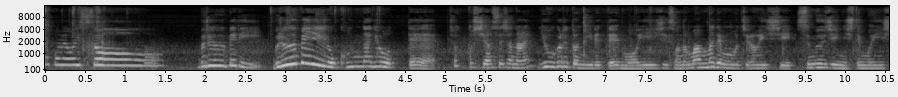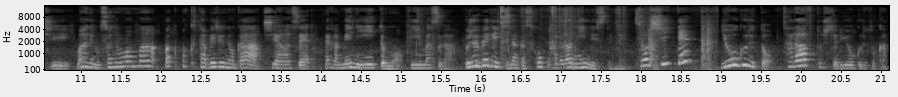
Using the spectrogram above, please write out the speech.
ーいこれ美味しそう。ブルーベリー。ブルーベリーをこんな量ってちょっと幸せじゃない？ヨーグルトに入れてもいいしそのまんまでももちろんいいしスムージーにしてもいいしまあでもそのままパクパク食べるのが幸せ。なんか目にいいとも言いますがブルーベリーってなんかすごく体にいいんですってね。そしてヨーグルトさらっとしてるヨーグルトか。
